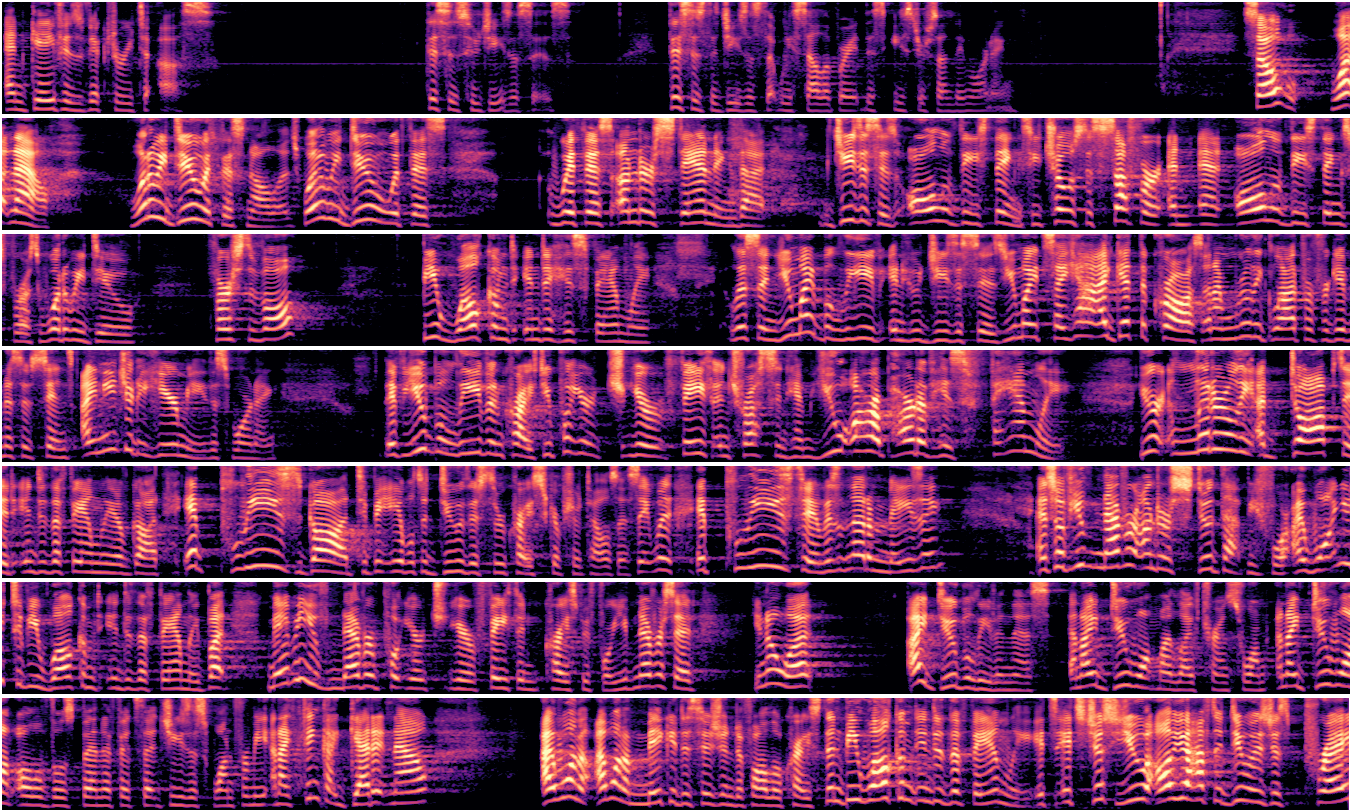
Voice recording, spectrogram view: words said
and gave his victory to us. This is who Jesus is. This is the Jesus that we celebrate this Easter Sunday morning. So, what now? What do we do with this knowledge? What do we do with this with this understanding that Jesus is all of these things. He chose to suffer and, and all of these things for us. What do we do? First of all, be welcomed into his family. Listen, you might believe in who Jesus is. You might say, Yeah, I get the cross, and I'm really glad for forgiveness of sins. I need you to hear me this morning. If you believe in Christ, you put your, your faith and trust in Him, you are a part of His family. You're literally adopted into the family of God. It pleased God to be able to do this through Christ, Scripture tells us. It, it pleased Him. Isn't that amazing? And so, if you've never understood that before, I want you to be welcomed into the family. But maybe you've never put your, your faith in Christ before. You've never said, you know what? I do believe in this, and I do want my life transformed, and I do want all of those benefits that Jesus won for me, and I think I get it now. I want to I want to make a decision to follow Christ. Then be welcomed into the family. It's it's just you. All you have to do is just pray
